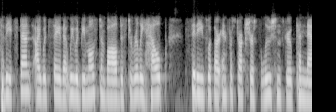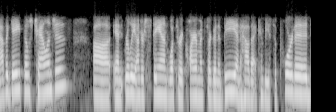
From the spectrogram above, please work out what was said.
to the extent I would say that we would be most involved is to really help cities with our infrastructure solutions group to navigate those challenges. Uh, and really understand what the requirements are going to be and how that can be supported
